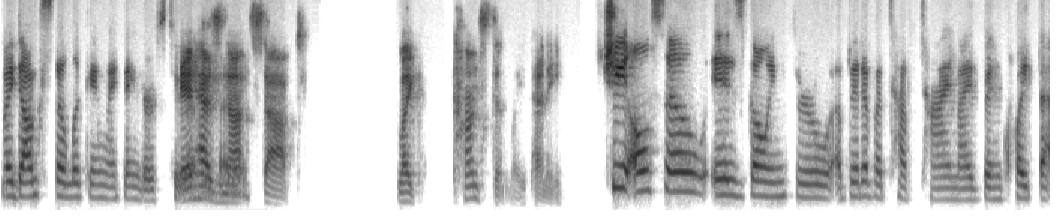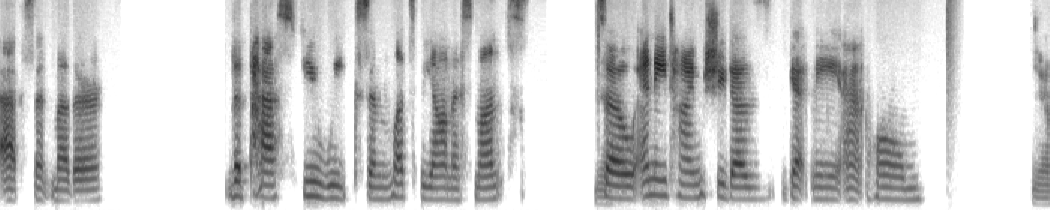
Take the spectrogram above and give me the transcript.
My dog's still licking my fingers too. it has everybody. not stopped like constantly penny She also is going through a bit of a tough time. I've been quite the absent mother the past few weeks and let's be honest, months. Yeah. So anytime she does get me at home, Yeah.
